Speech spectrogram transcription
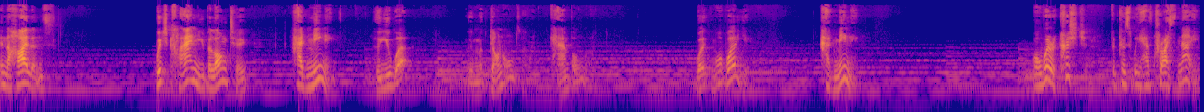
In the Highlands, which clan you belonged to had meaning. Who you were. Were you McDonald or Campbell? Or what were you? Had meaning. Well, we're a Christian because we have Christ's name.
